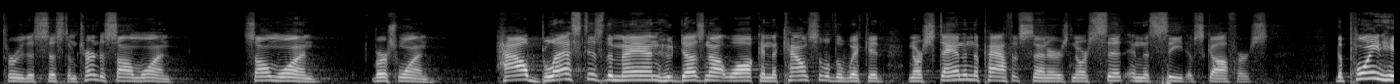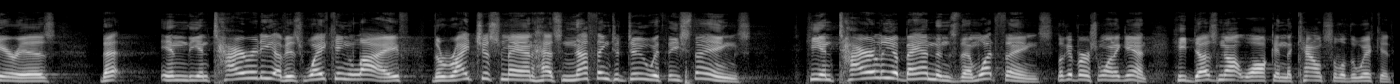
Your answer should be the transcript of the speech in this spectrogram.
through this system. Turn to Psalm 1. Psalm 1, verse 1. How blessed is the man who does not walk in the counsel of the wicked, nor stand in the path of sinners, nor sit in the seat of scoffers. The point here is that in the entirety of his waking life, the righteous man has nothing to do with these things. He entirely abandons them. What things? Look at verse 1 again. He does not walk in the counsel of the wicked.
